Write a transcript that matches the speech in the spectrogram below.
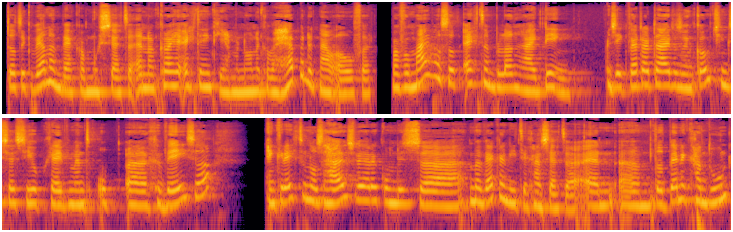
dat ik wel een wekker moest zetten. En dan kan je echt denken, ja maar Nonneke, waar hebben we het nou over? Maar voor mij was dat echt een belangrijk ding. Dus ik werd daar tijdens een coaching sessie op een gegeven moment op uh, gewezen. En kreeg toen als huiswerk om dus uh, mijn wekker niet te gaan zetten. En um, dat ben ik gaan doen.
